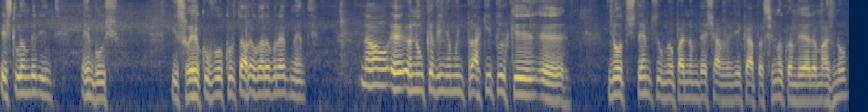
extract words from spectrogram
este labirinto, em bucho. Isso é o que vou cortar agora brevemente. Não, eu nunca vinha muito para aqui porque eh, noutros tempos o meu pai não me deixava vir cá para cima quando eu era mais novo,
